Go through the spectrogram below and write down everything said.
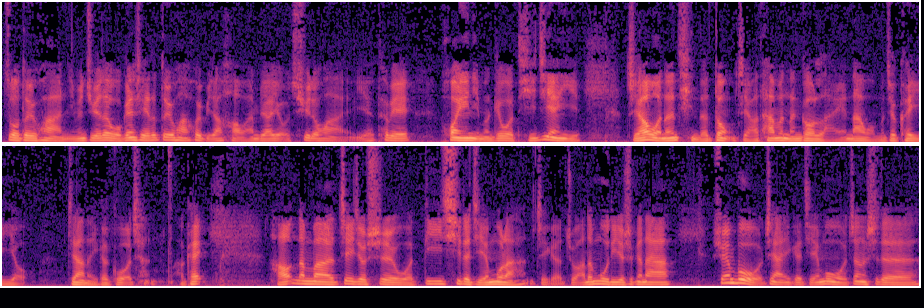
做对话，你们觉得我跟谁的对话会比较好玩、比较有趣的话，也特别欢迎你们给我提建议。只要我能请得动，只要他们能够来，那我们就可以有这样的一个过程。OK，好，那么这就是我第一期的节目了。这个主要的目的就是跟大家。宣布这样一个节目正式的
